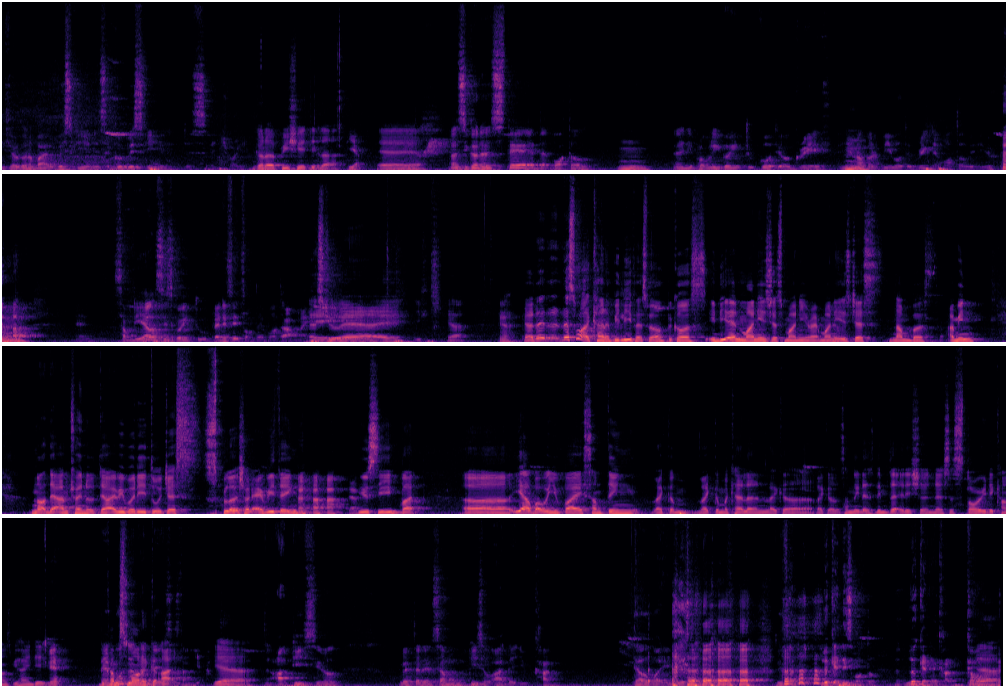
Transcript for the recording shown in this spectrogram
if you're gonna buy a whiskey and it's a good whiskey, just enjoy it. Gotta appreciate it, lah. Yeah. Yeah, yeah, Once you're gonna stare at that bottle. Mm. And then you're probably going to go to your grave and you're not going to be able to bring that bottle with you. Hmm. and somebody else is going to benefit from that bottle. I'm like, That's hey. true. Yeah, yeah, yeah. Yeah. Yeah, that, that- that's what I kind of believe as well. Because in the end, money is just money, right? Money is just numbers. I mean, not that I'm trying to tell everybody to just splurge on everything. You see, but uh, yeah, but when you buy something like a like a Macallan, like a like a something that's limited edition, there's a story that comes behind it. Yeah. Becomes more like an art. just- yeah. Yeah. Art piece, you know. Better than some piece of art that you can't tell what it is. Like, Look at this bottle. Look at the color. Come Yeah.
